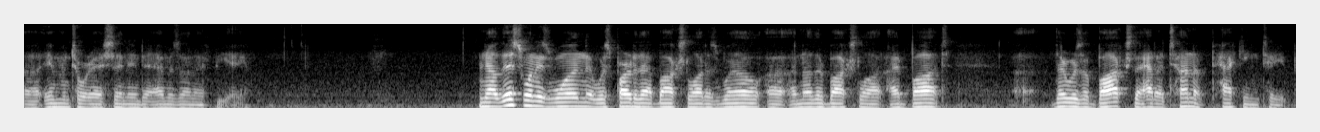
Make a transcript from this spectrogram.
uh, inventory I sent into Amazon FBA. Now this one is one that was part of that box lot as well. Uh, another box lot I bought. Uh, there was a box that had a ton of packing tape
